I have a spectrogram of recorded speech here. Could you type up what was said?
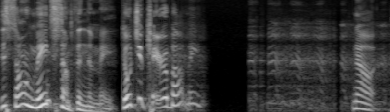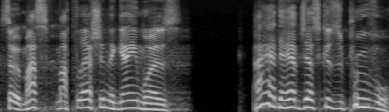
This song means something to me. Don't you care about me?" Now, so my my flesh in the game was I had to have Jessica's approval.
